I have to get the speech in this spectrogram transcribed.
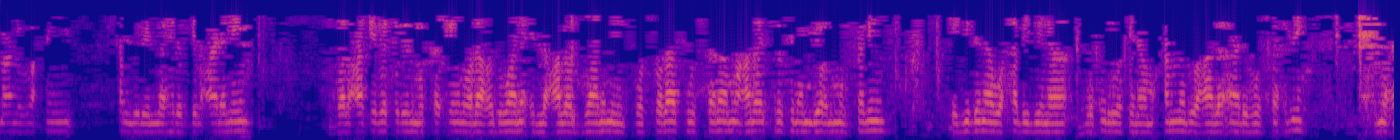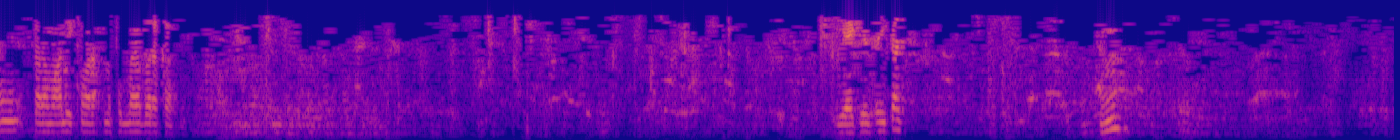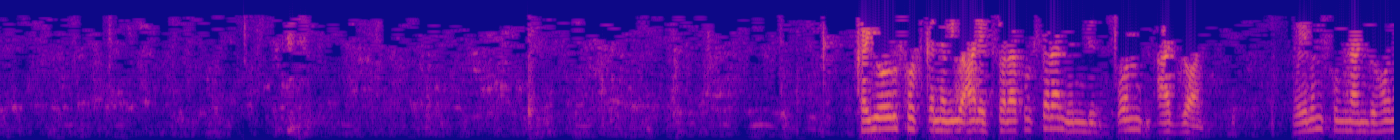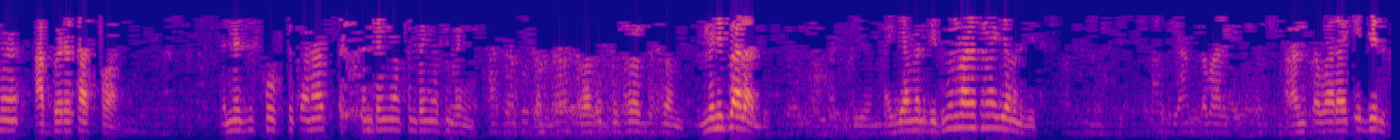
الرحمن الرحيم. الحمد لله رب العالمين. والعاقبة للمتقين ولا عدوان إلا على الظالمين. والصلاة والسلام على أشرف الأنبياء المرسلين سيدنا وحبيبنا وقدوتنا محمد وعلى آله وصحبه أجمعين. السلام عليكم ورحمة الله وبركاته. يا جزيتك ከየወሩ ሶስት ቀን ነብዩ አለይሂ ሰላቱ ወሰላም እንድጾም አዘዋል ወይንም ሱና እንደሆነ አበረታተዋል። እነዚህ ሶስት ቀናት ስንተኛው ስንተኛው ስንተኛው ምን ይባላሉ? አያመል ቤት ምን ማለት ነው? አያመል ቤት አንጸባራቂ ድል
